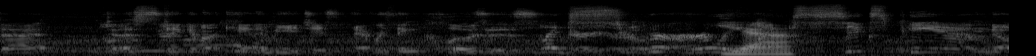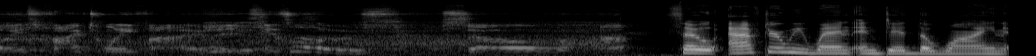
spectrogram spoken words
that does stink about Cannon Beach is everything closes Like very super early. early. Yeah. Like 6 p.m. No, it's 5:25 It and is it's closed. So, um, So after we went and did the wine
